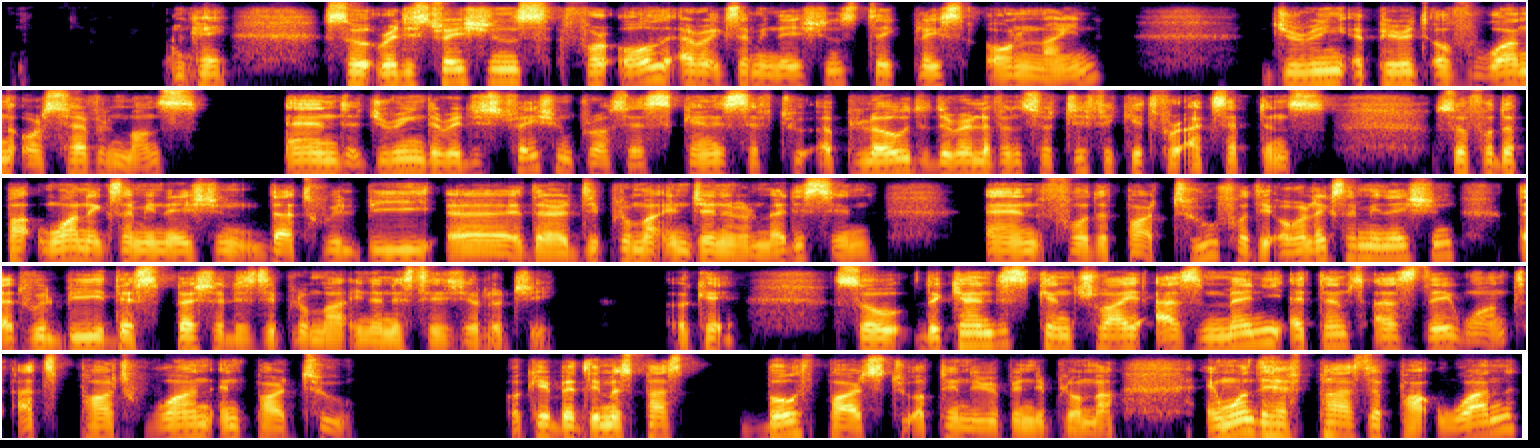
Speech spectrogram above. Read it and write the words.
Okay. So registrations for all our examinations take place online during a period of one or several months. And during the registration process, candidates have to upload the relevant certificate for acceptance. So for the part one examination, that will be uh, their diploma in general medicine. And for the part two, for the oral examination, that will be the specialist diploma in anesthesiology. Okay, so the candidates can try as many attempts as they want at part one and part two. Okay, but they must pass both parts to obtain the European diploma. And once they have passed the part one,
